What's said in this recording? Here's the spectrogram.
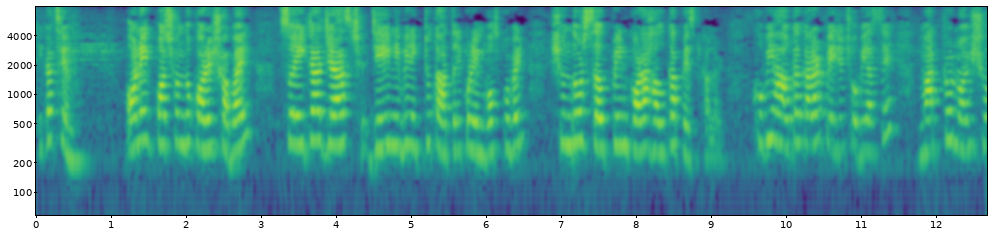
ঠিক আছে? অনেক পছন্দ করে সবাই। সো এটা জাস্ট যেই নিবেন একটু তাড়াতাড়ি করে ইনবক্স করবেন। সুন্দর সেলফ প্রিন্ট করা, হালকা পেস্ট কালার খুবই হালকা কালার পেজে ছবি আছে। মাত্র নয়শো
